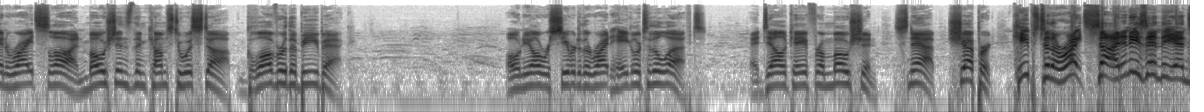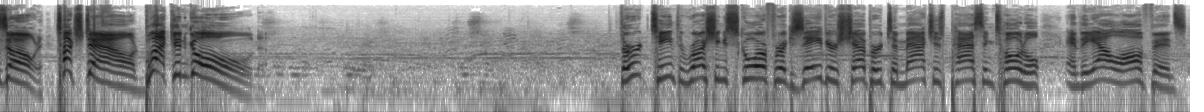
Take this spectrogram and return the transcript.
in right slot. Motions, then comes to a stop. Glover the B-back. O'Neill receiver to the right, Hagler to the left. Adelke from motion. Snap. Shepherd keeps to the right side, and he's in the end zone. Touchdown, black and gold. 13th rushing score for Xavier Shepherd to match his passing total, and the Owl offense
